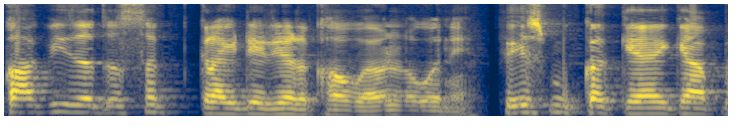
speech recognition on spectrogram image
काफ़ी ज़्यादा सख्त क्राइटेरिया रखा हुआ है उन लोगों ने। फेसबुक का क्या है कि आप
